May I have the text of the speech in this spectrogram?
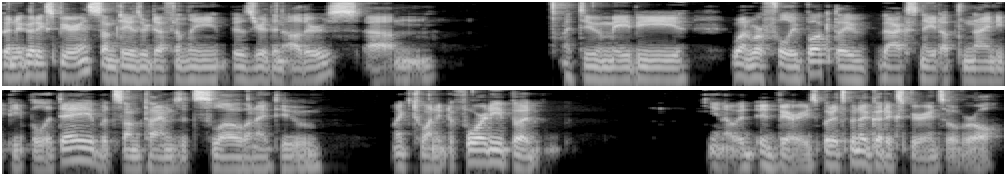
been a good experience. Some days are definitely busier than others. Um, I do maybe when we're fully booked, I vaccinate up to 90 people a day, but sometimes it's slow and I do like 20 to 40, but you know, it, it varies, but it's been a good experience overall.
